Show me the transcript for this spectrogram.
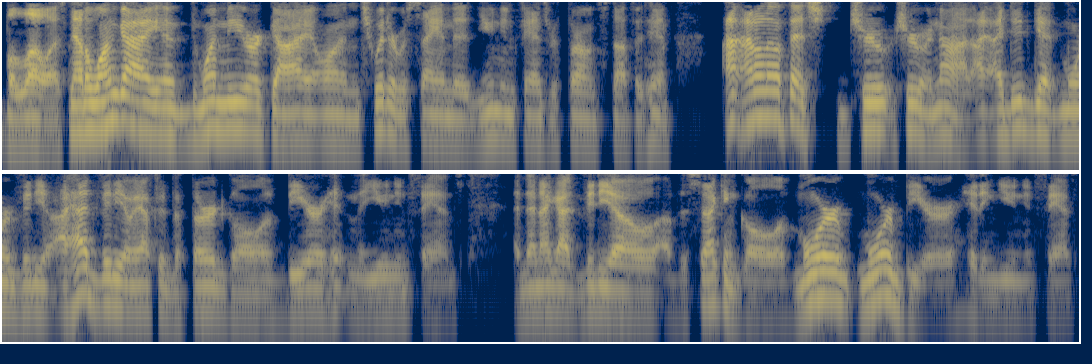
below us. Now the one guy, uh, the one New York guy on Twitter was saying that Union fans were throwing stuff at him. I, I don't know if that's true true or not. I, I, did get more video. I had video after the third goal of beer hitting the Union fans, and then I got video of the second goal of more more beer hitting Union fans.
